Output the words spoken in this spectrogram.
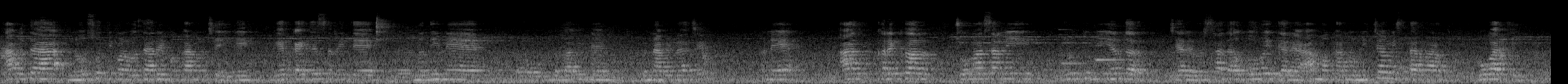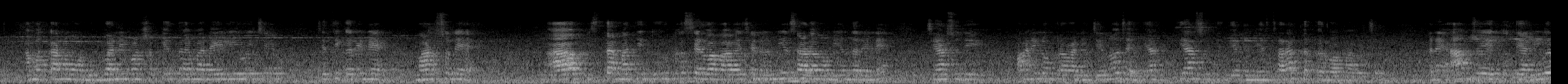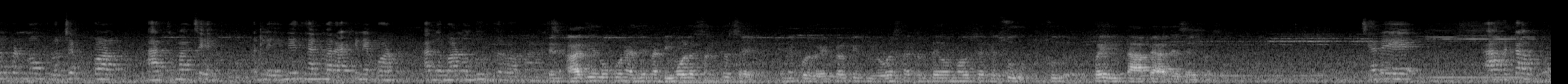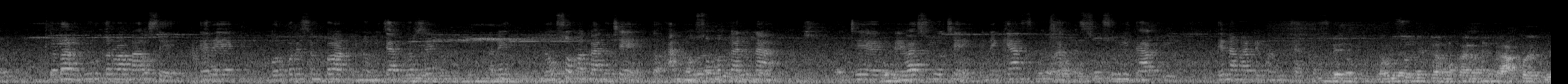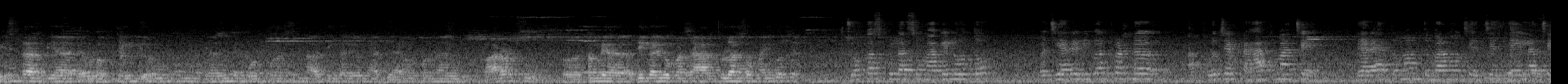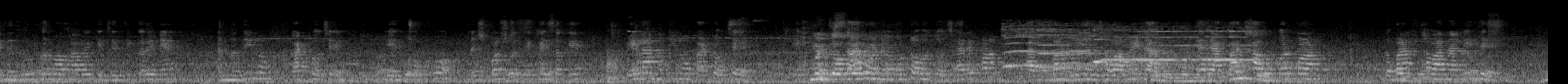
આ બધા નવસોથી પણ વધારે મકાનો છે એ ગેરકાયદેસર રીતે નદીને દબાવીને બનાવેલા છે. અને આ ખરેખર ચોમાસાની ઋતુની અંદર જ્યારે વરસાદ આવતો હોય ત્યારે આ મકાનો નીચા વિસ્તારમાં હોવાથી આ મકાનો ડૂબવાની પણ શક્યતા એમાં રહેલી હોય છે. જેથી કરીને માણસોને આ વિસ્તારમાંથી દૂર ખસેડવામાં આવે છે અને અન્ય શાળાઓની અંદર એને જ્યાં સુધી પાણીનો પ્રવાહ નીચે ન જાય ત્યાં ત્યાં સુધી તેને સ્થળાંતર કરવામાં આવે છે. અને આમ જોઈએ તો ત્યાં રિવરફ્રન્ટનો પ્રોજેક્ટ પણ હાથમાં છે. એટલે એને ધ્યાનમાં રાખીને પણ આ દબાણો દૂર કરવામાં આવે છે. આ જે લોકોના જેના ડિમોલેશન થશે, એને કોઈ વૈકલ્પિક વ્યવસ્થા કરી દેવામાં આવશે કે શું શું, કઈ રીતના આપે આદેશ આપ્યો છે? જ્યારે આ હટાવ દબાણ દૂર કરવામાં આવશે ત્યારે કોર્પોરેશન પણ એનો વિચાર કરશે. અને નવસો મકાન છે તો આ નવસો મકાનના જે રહેવાસીઓ છે એને ક્યાં શું સુવિધા આપવી? તેના માટે પણ વિચાર કરશે. નવસો જેટલા મકાન છે આખો એક વિસ્તાર ત્યાં ડેવલપ થઈ ગયો. ત્યાં સુધી કોર્પોરેશનના અધિકારીઓના ધ્યાન ઉપર ના આવ્યું કારણ શું? તમે અધિકારીઓ પાસે આ ખુલાસો માંગ્યો છે? ચોક્કસ ખુલાસો માગેલો હતો. જ્યારે રિવરફ્રન્ટ આ પ્રોજેક્ટ હાથમાં છે ત્યારે આ તમામ દબાણો છે જે થયેલા છે એને દૂર કરવામાં આવે કે જેથી કરીને આ નદીનો કાંઠો છે એ ચોખ્ખો અને સ્પષ્ટ દેખાઈ શકે. પહેલા નદીનો કાંઠો છે એ ખૂબ સારો અને મોટો હતો જ્યારે પણ આ દબાણ અહીંયા થવા માંડ્યા ત્યારે આ કાંઠા ઉપર પણ દબાણ થવાના લીધે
